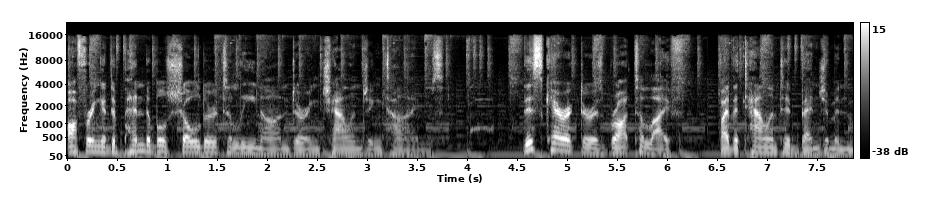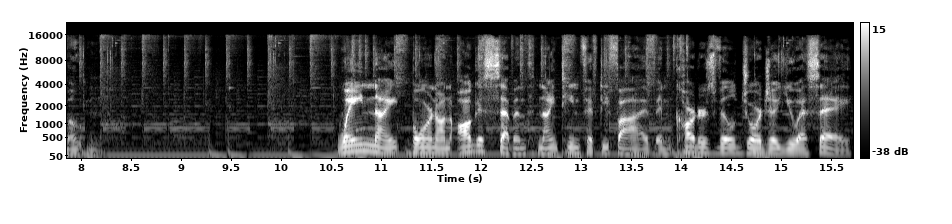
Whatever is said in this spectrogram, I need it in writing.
offering a dependable shoulder to lean on during challenging times. This character is brought to life by the talented Benjamin Mouton. Wayne Knight, born on August 7, 1955 in Cartersville, Georgia, USA,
